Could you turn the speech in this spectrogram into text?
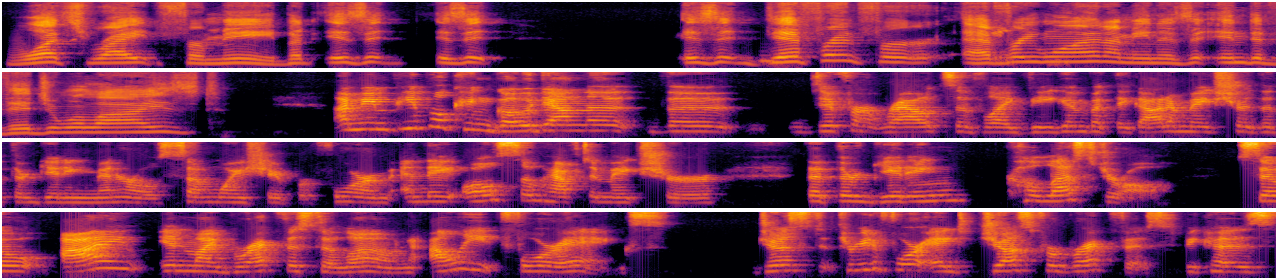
what's right for me but is it is it is it mm. different for everyone? I mean is it individualized? I mean people can go down the the different routes of like vegan but they got to make sure that they're getting minerals some way shape or form and they also have to make sure that they're getting cholesterol so i in my breakfast alone i'll eat four eggs just three to four eggs just for breakfast because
